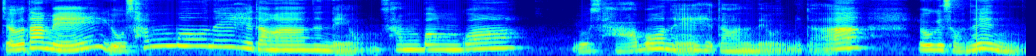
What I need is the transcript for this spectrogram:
자, 그 다음에 요 3번에 해당하는 내용 3번과 요 4번에 해당하는 내용입니다. 여기서는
